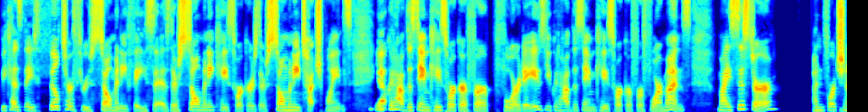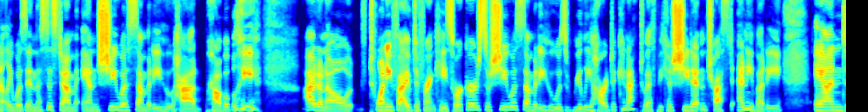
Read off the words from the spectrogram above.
because they filter through so many faces. There's so many caseworkers. There's so many touch points. You could have the same caseworker for 4 days. You could have the same caseworker for 4 months. My sister unfortunately was in the system and she was somebody who had probably I don't know, 25 different caseworkers. So she was somebody who was really hard to connect with because she didn't trust anybody. And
